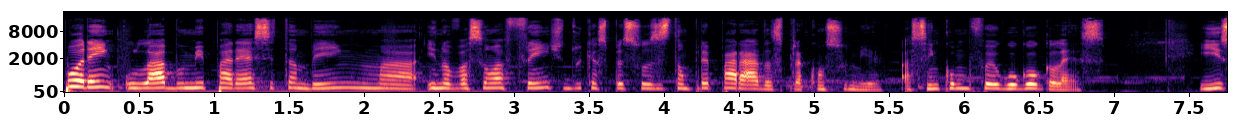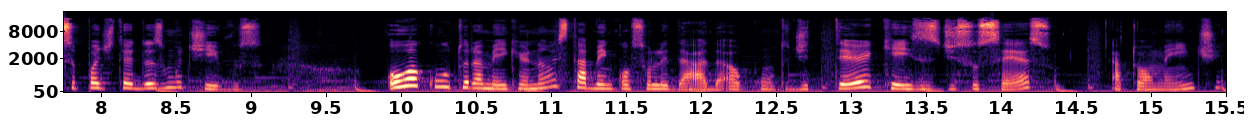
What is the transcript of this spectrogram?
Porém, o Labo me parece também uma inovação à frente do que as pessoas estão preparadas para consumir, assim como foi o Google Glass. E isso pode ter dois motivos. Ou a cultura maker não está bem consolidada ao ponto de ter cases de sucesso atualmente,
